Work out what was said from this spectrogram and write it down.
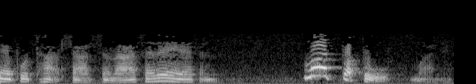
ในพุทธศาสนาเสด็จมัดประตูมาเนี่ย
